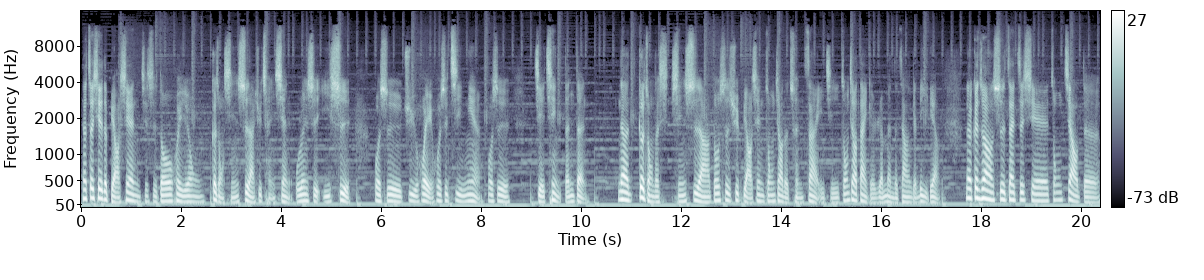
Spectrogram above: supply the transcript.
那这些的表现，其实都会用各种形式来去呈现，无论是仪式，或是聚会，或是纪念，或是节庆等等。那各种的形式啊，都是去表现宗教的存在，以及宗教带给人们的这样一个力量。那更重要的是，在这些宗教的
